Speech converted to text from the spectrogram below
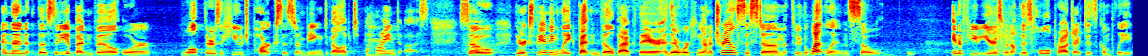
And then the city of Bentonville, or well, there's a huge park system being developed behind us. So they're expanding Lake Bentonville back there, and they're working on a trail system through the wetlands. So in a few years when this whole project is complete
